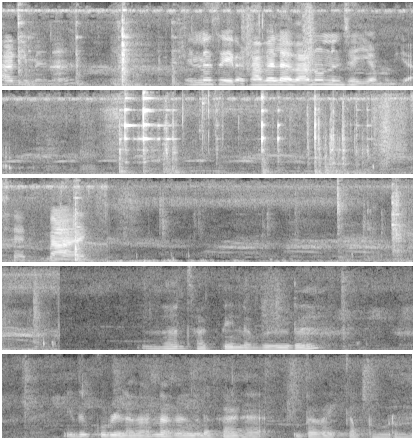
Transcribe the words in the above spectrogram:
தடிமேன என்ன செய்யற கவலை தான் ஒன்றும் செய்ய முடியாது. சரி பாய் இதுதான் சக்தியின் வீடு. இதுக்குள்ளே தான் நாங்கள் எங்களோட கடை இப்போ வைக்க போகிறோம்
